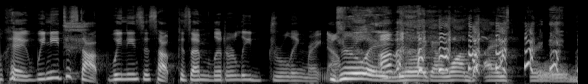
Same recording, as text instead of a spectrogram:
Okay, we need to stop. We need to stop because I'm literally drooling right now. Drooling. Um, You're like, I want the ice cream.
